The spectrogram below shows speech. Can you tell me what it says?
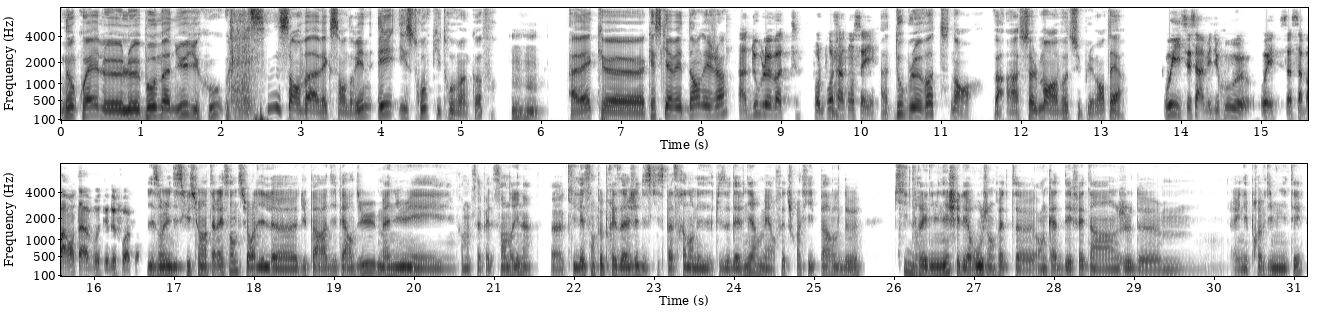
Donc ouais, le, le beau Manu du coup s'en va avec Sandrine et il se trouve qu'il trouve un coffre Mhm. avec euh, qu'est-ce qu'il y avait dedans déjà? Un double vote pour le prochain Ouais. conseil. Un double vote? Non, enfin un, seulement un vote supplémentaire. Oui, c'est ça. Mais du coup, euh, oui, ça s'apparente à voter deux fois quoi. Ils ont eu une discussion intéressante sur l'île euh, du paradis perdu, Manu et comment elle s'appelle Sandrine, euh, qui laisse un peu présager de ce qui se passera dans les épisodes à venir, mais en fait je crois qu'ils parlent de qui devrait éliminer chez les rouges en fait euh, en cas de défaite à un jeu de hum, à une épreuve d'immunité.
